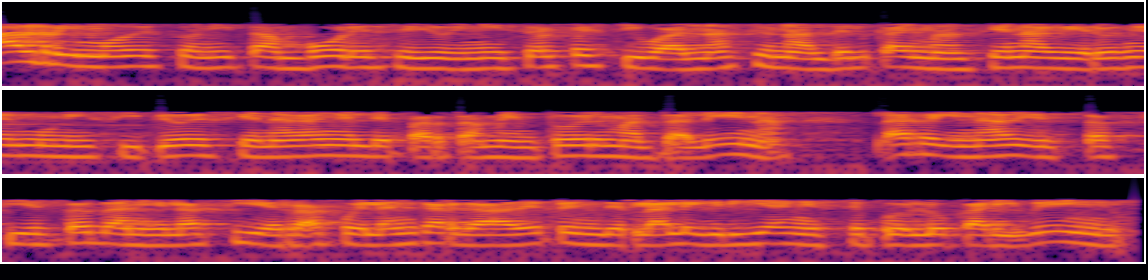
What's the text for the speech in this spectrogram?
Al ritmo de son y tambores se dio inicio al Festival Nacional del Caimán Cienaguero en el municipio de Ciénaga en el departamento del Magdalena. La reina de estas fiestas, Daniela Sierra, fue la encargada de tender la alegría en este pueblo caribeño.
